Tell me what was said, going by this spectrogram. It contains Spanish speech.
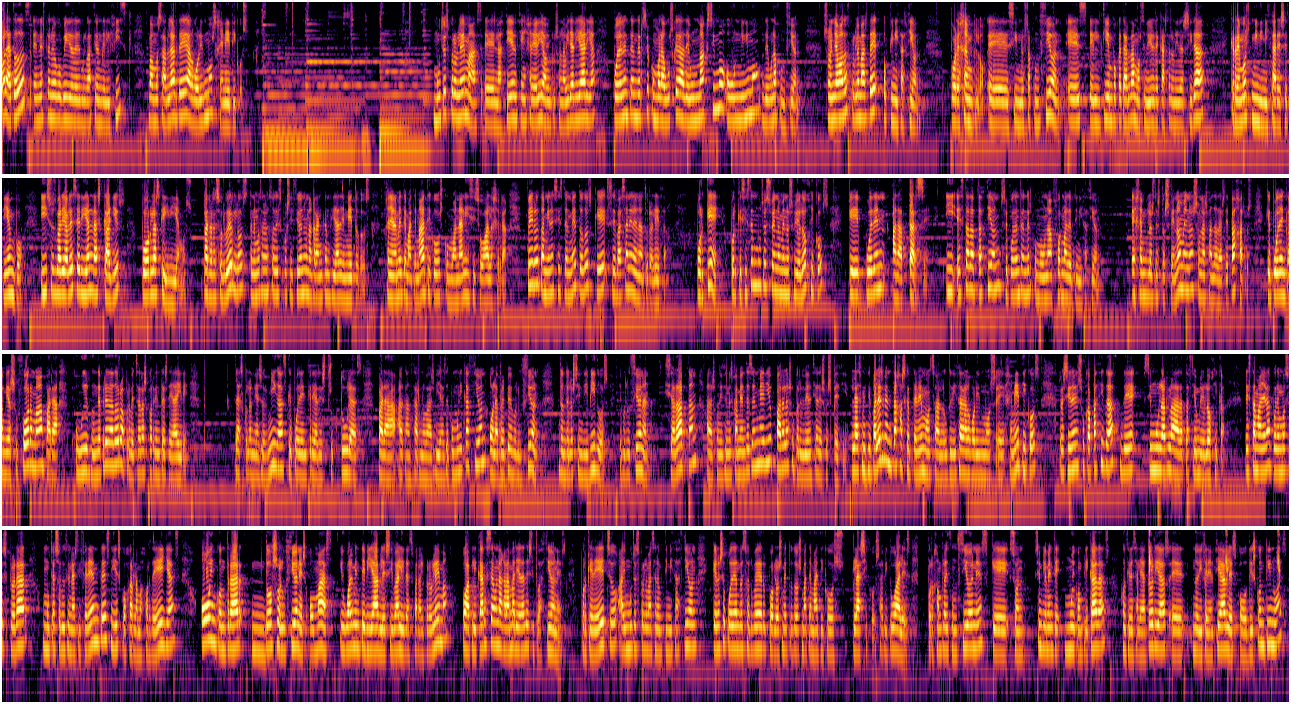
Hola a todos, en este nuevo vídeo de divulgación del IFISC vamos a hablar de algoritmos genéticos. Muchos problemas en la ciencia, ingeniería o incluso en la vida diaria pueden entenderse como la búsqueda de un máximo o un mínimo de una función. Son llamados problemas de optimización. Por ejemplo, eh, si nuestra función es el tiempo que tardamos en ir de casa a la universidad, queremos minimizar ese tiempo y sus variables serían las calles por las que iríamos. Para resolverlos tenemos a nuestra disposición una gran cantidad de métodos, generalmente matemáticos como análisis o álgebra, pero también existen métodos que se basan en la naturaleza. ¿Por qué? Porque existen muchos fenómenos biológicos que pueden adaptarse y esta adaptación se puede entender como una forma de optimización. Ejemplos de estos fenómenos son las bandadas de pájaros, que pueden cambiar su forma para huir de un depredador o aprovechar las corrientes de aire las colonias de hormigas que pueden crear estructuras para alcanzar nuevas vías de comunicación o la propia evolución, donde los individuos evolucionan y se adaptan a las condiciones cambiantes del medio para la supervivencia de su especie. Las principales ventajas que obtenemos al utilizar algoritmos eh, genéticos residen en su capacidad de simular la adaptación biológica, de esta manera podemos explorar muchas soluciones diferentes y escoger la mejor de ellas, o encontrar dos soluciones o más igualmente viables y válidas para el problema, o aplicarse a una gran variedad de situaciones, porque de hecho hay muchos problemas en optimización que no se pueden resolver por los métodos matemáticos clásicos, habituales. Por ejemplo, hay funciones que son simplemente muy complicadas, funciones aleatorias, eh, no diferenciables o discontinuas,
